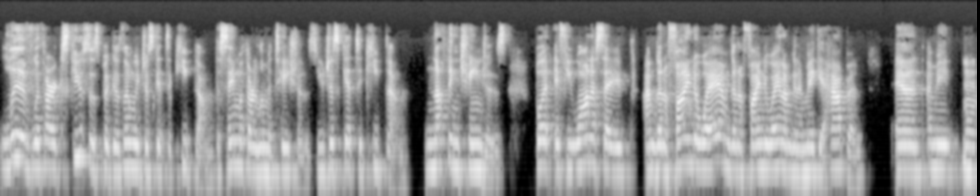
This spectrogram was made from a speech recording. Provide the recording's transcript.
live with our excuses because then we just get to keep them. The same with our limitations. You just get to keep them. Nothing changes. But if you want to say, I'm going to find a way, I'm going to find a way and I'm going to make it happen. And I mean, mm.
